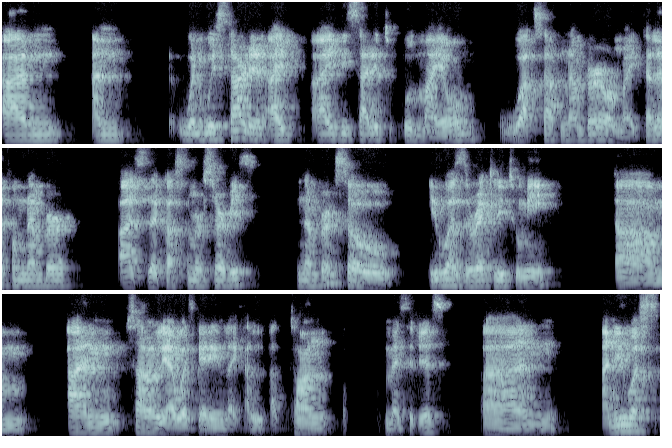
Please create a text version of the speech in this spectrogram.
and and when we started, I I decided to put my own WhatsApp number or my telephone number as the customer service number, so it was directly to me. Um, and suddenly I was getting like a, a ton of messages, and and it was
